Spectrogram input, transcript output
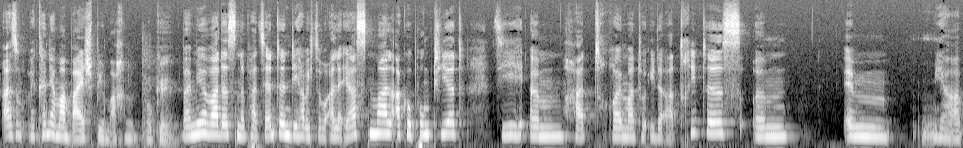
Also wir können ja mal ein Beispiel machen. Okay. Bei mir war das eine Patientin, die habe ich zum allerersten Mal akupunktiert. Sie ähm, hat rheumatoide Arthritis. Ähm, Im ja,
